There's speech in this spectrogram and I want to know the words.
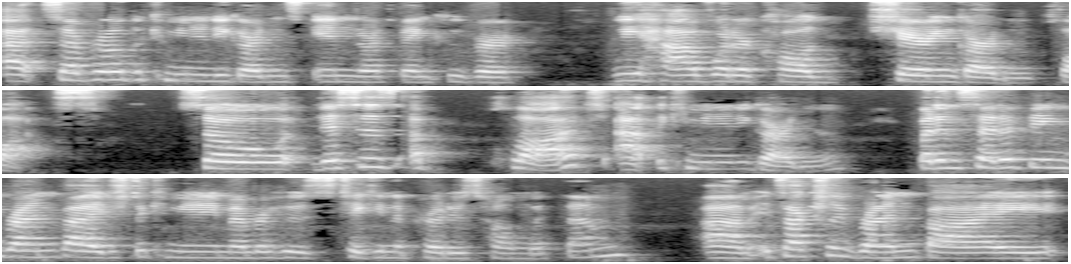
at several of the community gardens in North Vancouver, we have what are called sharing garden plots. So this is a plot at the community garden, but instead of being run by just a community member who's taking the produce home with them, um, it's actually run by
